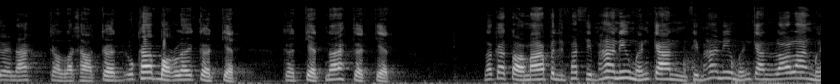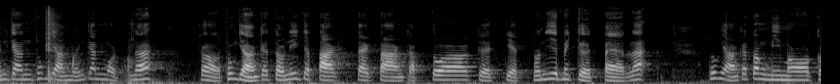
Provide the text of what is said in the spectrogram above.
ด้วยนะกับราคาเกิดลูกค้าบอกเลยเกิด 7 เกิด 7 นะ เกิด 7 แล้วก็ต่อมาเป็นสิบสิบห้านิ้วเหมือนกันสิบห้านิ้วเหมือนกันล้อล่างเหมือนกันทุกอย่างเหมือนกันหมดนะ ก็ทุกอย่างก็ตัวนี้จะแตกแตกต่างกับตัวเกิดเจ็ดตัวนี้จะไม่เกิดแปดละทุกอย่างก็ต้องมีมอก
